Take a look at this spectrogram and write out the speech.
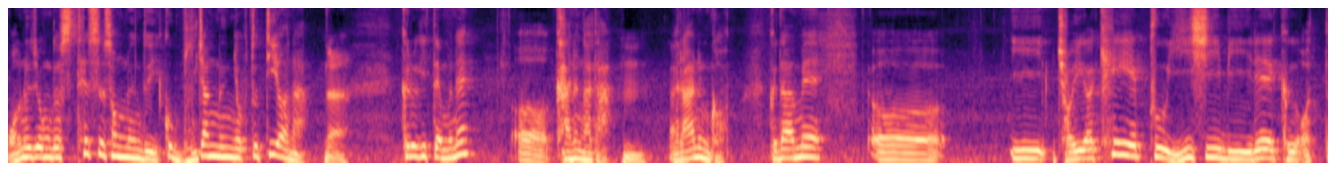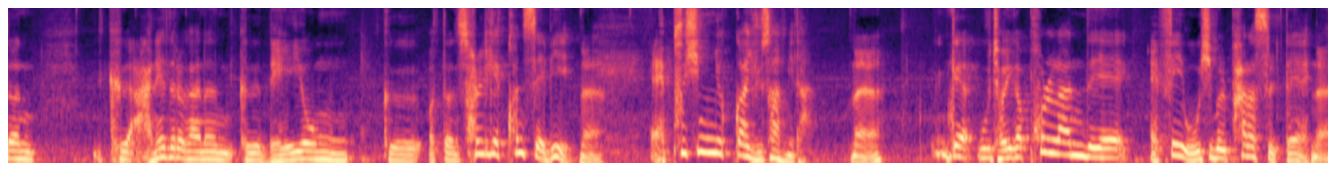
어느 정도 스텔스 성능도 있고 무장 능력도 뛰어나. 네. 그렇기 때문에 어, 가능하다라는 음. 거. 그 다음에 어, 이 저희가 KF21의 그 어떤 그 안에 들어가는 그 내용 그 어떤 설계 컨셉이 네. F16과 유사합니다. 네. 그러니까 저희가 폴란드에 FA50을 팔았을 때 네.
